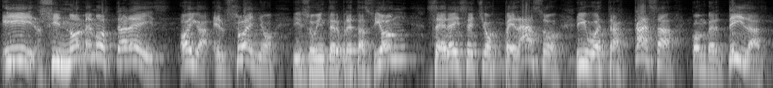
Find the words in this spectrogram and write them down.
y si no me mostraréis, oiga, el sueño y su interpretación, seréis hechos pedazos y vuestras casas convertidas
